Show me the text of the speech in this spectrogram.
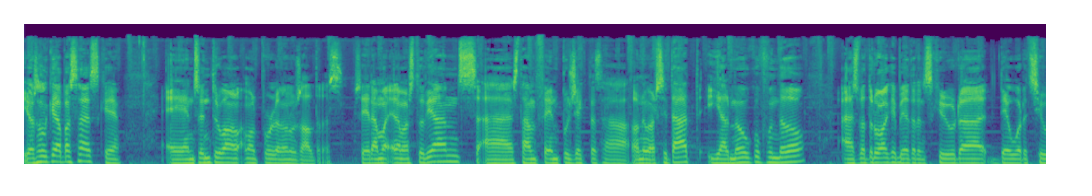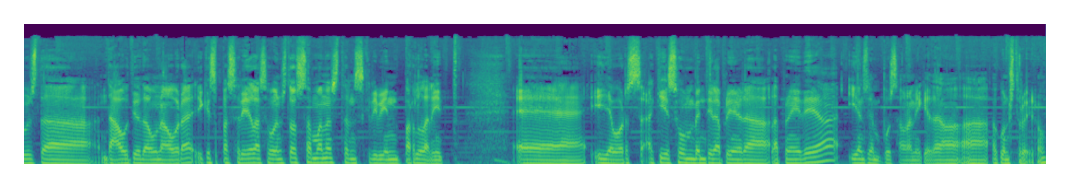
Llavors el que va passar és que eh, ens vam trobar amb el problema nosaltres. O sigui, érem, érem estudiants, eh, estàvem fent projectes a la universitat i el meu cofundador es va trobar que havia de transcriure 10 arxius d'àudio d'una hora i que es passaria les següents dues setmanes transcrivint per la nit. Eh, I llavors aquí és on vam la primera, la primera idea i ens vam posar una miqueta a, a construir-ho.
